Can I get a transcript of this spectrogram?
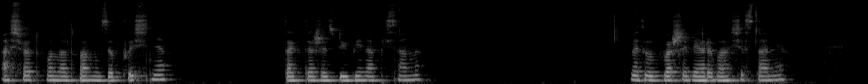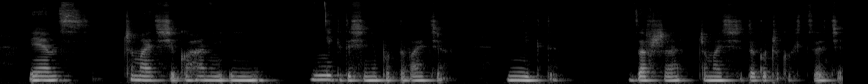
a światło nad Wami zapłyśnie. Tak też jest w Biblii napisane. Według Waszej wiary Wam się stanie. Więc trzymajcie się, kochani, i nigdy się nie poddawajcie. Nigdy. Zawsze trzymajcie się tego, czego chcecie.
